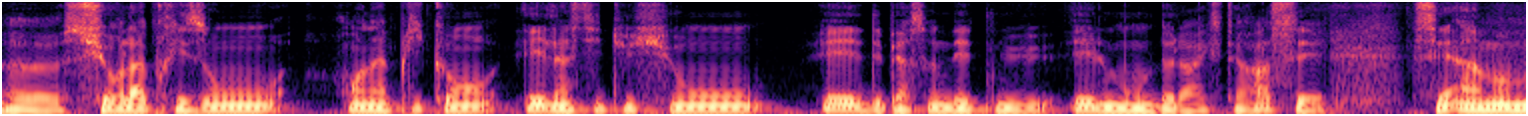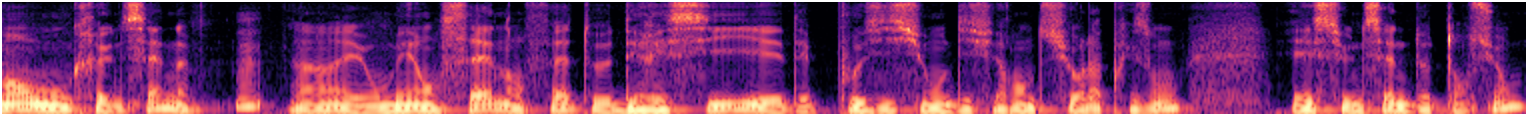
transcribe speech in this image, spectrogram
euh, sur la prison en impliquant et l'institution et des personnes détenues et le monde de l'art, etc., c'est un moment où on crée une scène mm. hein, et on met en scène en fait des récits et des positions différentes sur la prison. Et c'est une scène de tension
